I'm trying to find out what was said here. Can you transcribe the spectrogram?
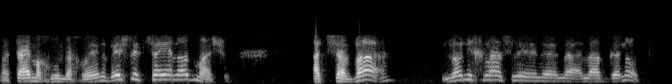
200 אחוז מאחורינו, ויש לציין עוד משהו. הצבא לא נכנס להפגנות.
